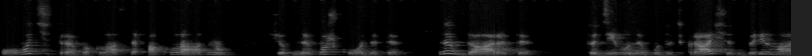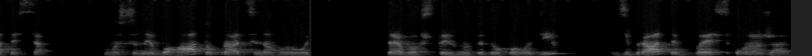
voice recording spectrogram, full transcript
Овочі треба класти акуратно, щоб не пошкодити, не вдарити. Тоді вони будуть краще зберігатися. Восени багато праці на городі. Треба встигнути до холодів, зібрати весь урожай.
